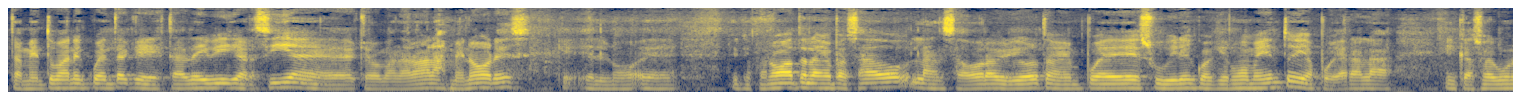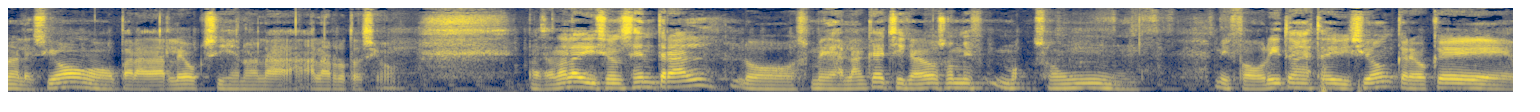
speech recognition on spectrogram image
También tomar en cuenta que está David García, eh, que lo mandaron a las menores, que el, eh, el que fue novato el año pasado, lanzador abridor, también puede subir en cualquier momento y apoyar a la, en caso de alguna lesión o para darle oxígeno a la, a la rotación. Pasando a la división central, los Medias Blancas de Chicago son mis, favoritos en esta división. Creo que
